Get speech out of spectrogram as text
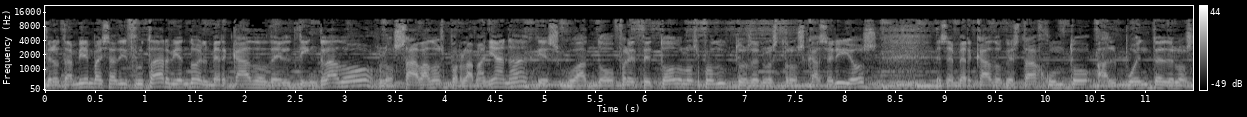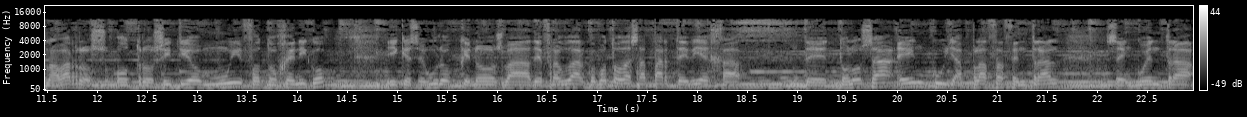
Pero también vais a disfrutar viendo el mercado del tinglado los sábados por la mañana, que es cuando ofrece todos los productos de nuestros caseríos. Ese mercado que está junto al puente de los Navarros, otro sitio muy fotogénico y que seguro que no os va a defraudar, como toda esa parte vieja de Tolosa, en cuya plaza central se encuentra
